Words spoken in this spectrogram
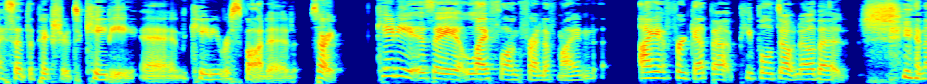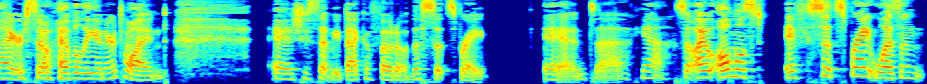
I sent the picture to Katie and Katie responded. Sorry, Katie is a lifelong friend of mine. I forget that people don't know that she and I are so heavily intertwined. And she sent me back a photo of the soot sprite. And uh, yeah, so I almost, if soot sprite wasn't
